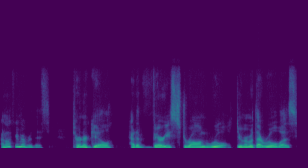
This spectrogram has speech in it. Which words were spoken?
I don't know if you remember this, Turner Gill had a very strong rule. Do you remember what that rule was?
